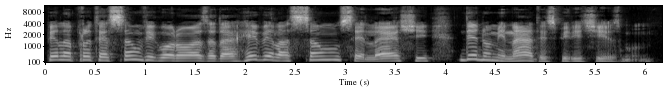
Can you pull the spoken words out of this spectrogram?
pela proteção vigorosa da revelação celeste denominada Espiritismo.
